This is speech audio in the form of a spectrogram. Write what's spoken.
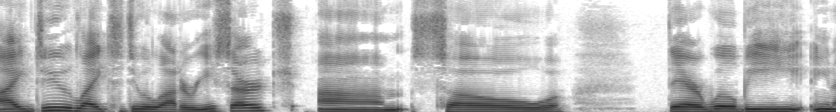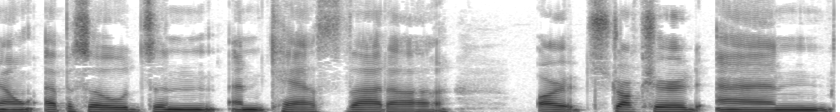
I do like to do a lot of research. Um, so there will be, you know, episodes and, and casts that uh, are structured and,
